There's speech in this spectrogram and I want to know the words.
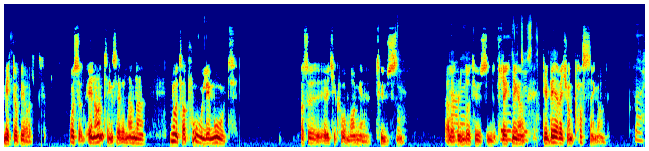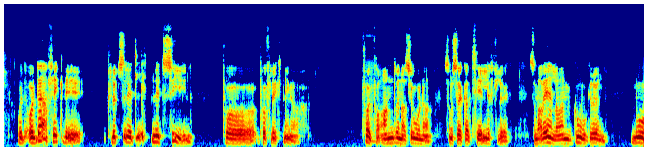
midt oppi alt. Og så En annen ting som jeg vil nevne. Nå tar Pol imot altså jeg vet ikke hvor mange tusen eller 100 000 flyktninger. De ber ikke om pass engang. Og, og, der fikk vi plutselig et litt nytt syn på, på flyktninger. Folk fra andre nasjoner som søker tilflukt, som av en eller annen god grunn må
